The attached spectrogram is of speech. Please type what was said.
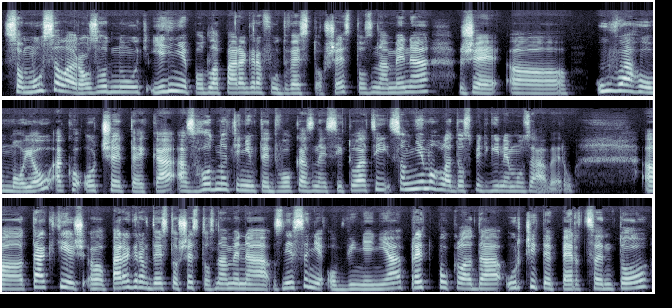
som musela rozhodnúť jedine podľa paragrafu 206. To znamená, že uh, úvahou mojou ako OČTK a zhodnotením tej dôkaznej situácii som nemohla dospieť k inému záveru. Taktiež paragraf 206, to znamená vznesenie obvinenia, predpokladá určité percento,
